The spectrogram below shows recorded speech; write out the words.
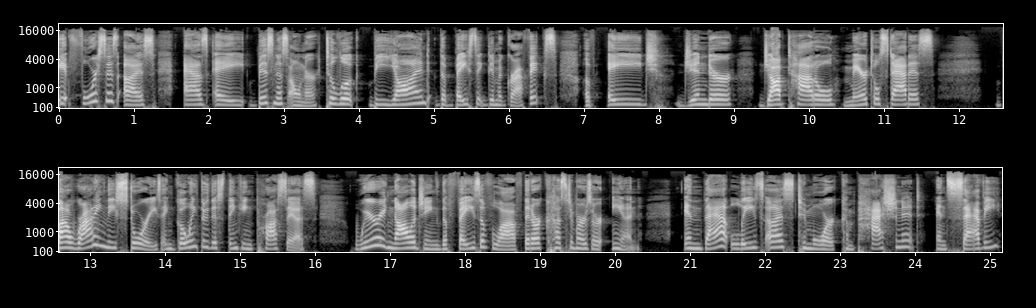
it forces us as a business owner to look beyond the basic demographics of age, gender, job title, marital status. By writing these stories and going through this thinking process, we're acknowledging the phase of life that our customers are in. And that leads us to more compassionate and savvy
